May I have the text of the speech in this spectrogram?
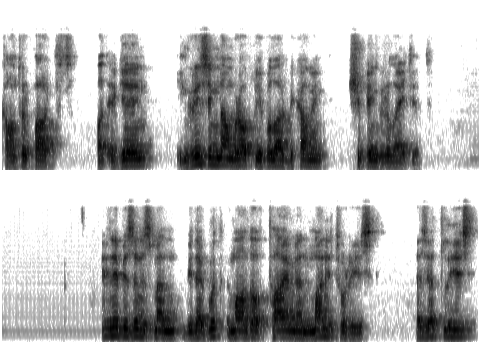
counterparts. But again, increasing number of people are becoming shipping related. Any businessman with a good amount of time and money to risk has at least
